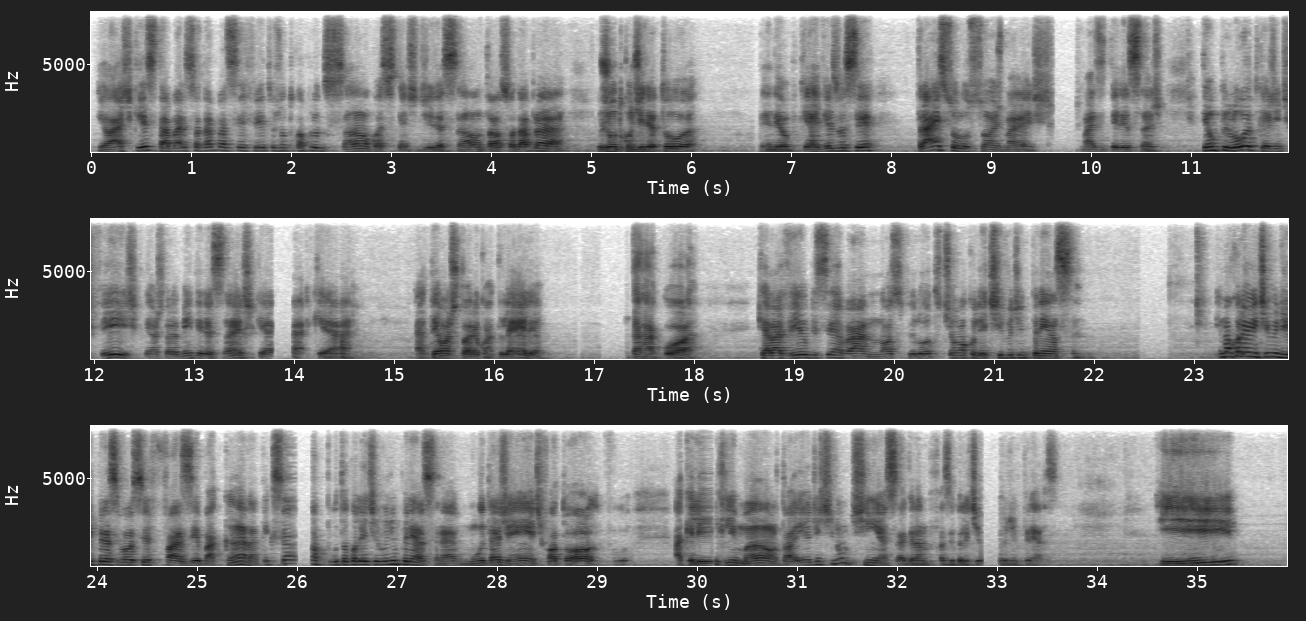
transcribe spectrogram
Eu acho que esse trabalho só dá para ser feito junto com a produção, com o assistente de direção, tal, só dá para junto com o diretor, entendeu? Porque às vezes você traz soluções mais mais interessantes. Tem um piloto que a gente fez, que tem uma história bem interessante, que é, que é até uma história com a Clélia, da Racor, que ela veio observar, no nosso piloto tinha uma coletiva de imprensa, e uma coletiva de imprensa para você fazer bacana, tem que ser uma puta coletiva de imprensa, né? Muita gente, fotógrafo, aquele climão e tal. E a gente não tinha essa grana para fazer coletiva de imprensa. E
